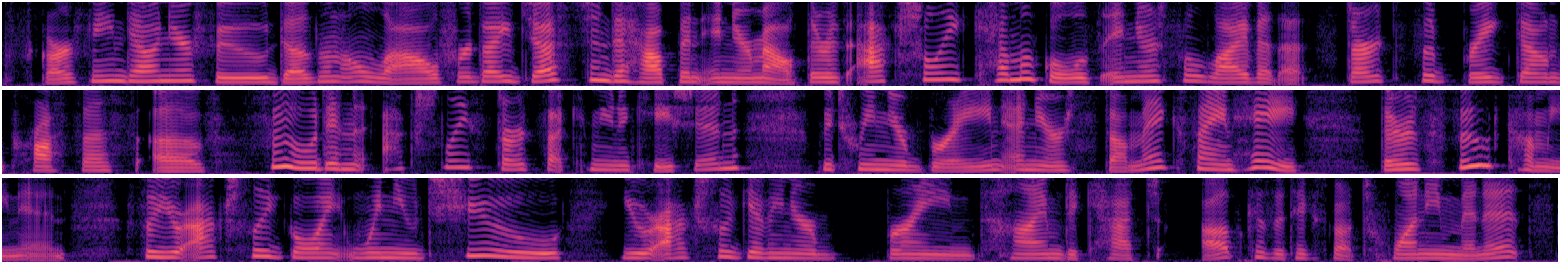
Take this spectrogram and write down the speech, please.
Scarfing down your food doesn't allow for digestion to happen in your mouth. There's actually chemicals in your saliva that starts the breakdown process of food and it actually starts that communication between your brain and your stomach saying, hey, there's food coming in. So you're actually going, when you chew, you're actually giving your brain time to catch up because it takes about 20 minutes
